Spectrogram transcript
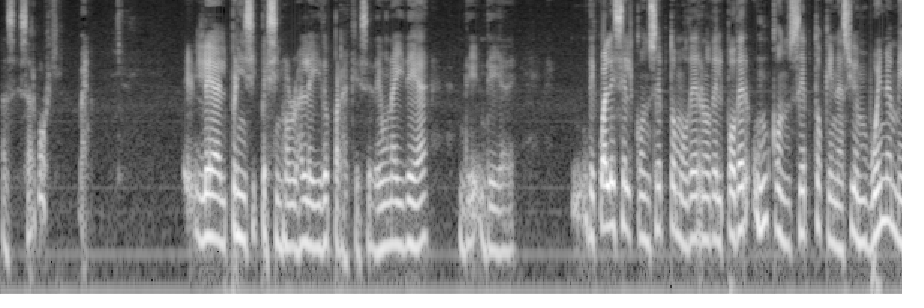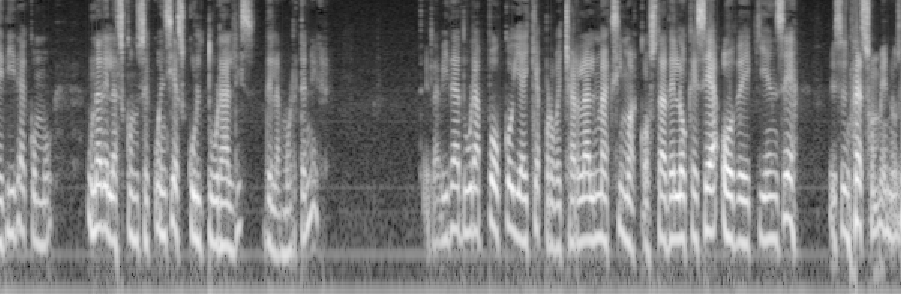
a César Borgia. Bueno, lea El Príncipe si no lo ha leído para que se dé una idea de, de, de cuál es el concepto moderno del poder, un concepto que nació en buena medida como una de las consecuencias culturales de la muerte negra. La vida dura poco y hay que aprovecharla al máximo a costa de lo que sea o de quien sea. Esa es más o menos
